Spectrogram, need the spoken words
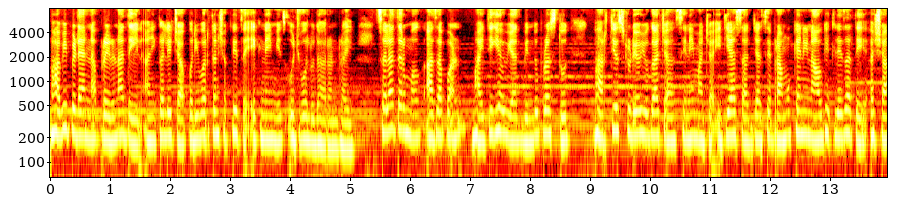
भावी पिढ्यांना प्रेरणा देईल आणि कलेच्या परिवर्तन शक्तीचे एक नेहमीच उज्ज्वल उदाहरण राहील. चला तर मग आज आपण माहिती घेऊयात बिंदू प्रस्तुत भारतीय स्टुडिओ युगाच्या सिनेमाच्या इतिहासात ज्याचे प्रामुख्याने नाव घेतले जाते अशा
